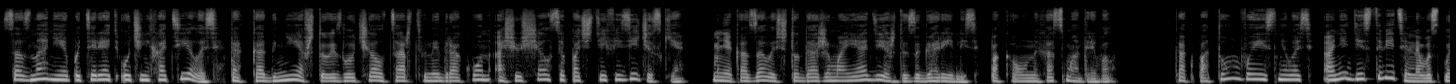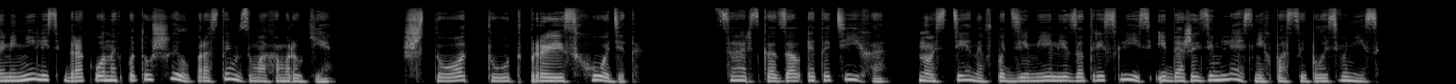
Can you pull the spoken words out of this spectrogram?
Сознание потерять очень хотелось, так как гнев, что излучал царственный дракон, ощущался почти физически, мне казалось, что даже мои одежды загорелись, пока он их осматривал. Как потом выяснилось, они действительно воспламенились, дракон их потушил простым взмахом руки. «Что тут происходит?» Царь сказал это тихо, но стены в подземелье затряслись, и даже земля с них посыпалась вниз.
